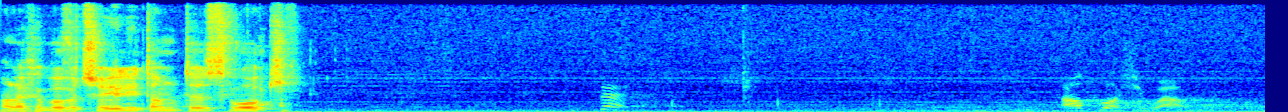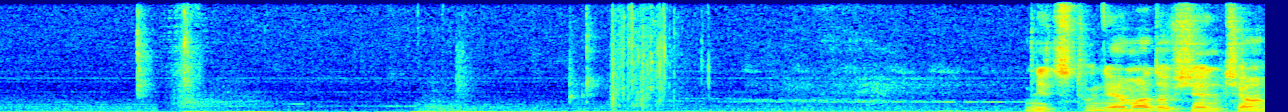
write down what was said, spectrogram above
Ale chyba wyczuili tam te zwłoki. Flush you out. Nic tu nie ma do wzięcia.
